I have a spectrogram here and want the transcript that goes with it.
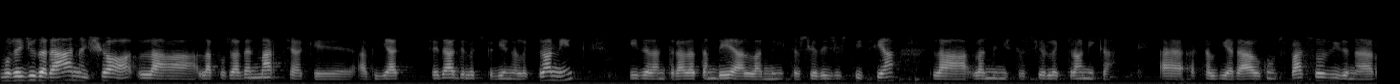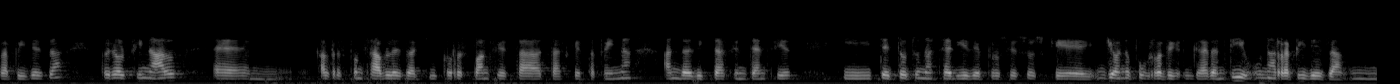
Ens ajudarà en això la, la posada en marxa que aviat serà de l'expedient electrònic, i de l'entrada també a l'administració de justícia, l'administració la, electrònica. Eh, estalviarà alguns passos i donarà rapidesa, però al final eh, els responsables a qui correspon fer aquesta tasca, aquesta feina, han de dictar sentències i té tota una sèrie de processos que jo no puc garantir una rapidesa mm,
